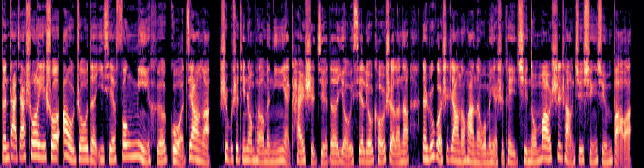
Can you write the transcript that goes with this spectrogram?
跟大家说了一说澳洲的一些蜂蜜和果酱啊。是不是听众朋友们，您也开始觉得有一些流口水了呢？那如果是这样的话呢，我们也是可以去农贸市场去寻寻宝啊。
